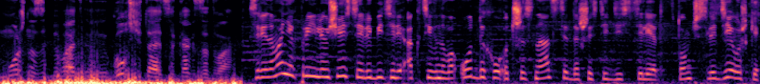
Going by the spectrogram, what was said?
можно забивать, гол считается как за соревнованиях приняли участие любители активного отдыха от 16 до 60 лет, в том числе девушки,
